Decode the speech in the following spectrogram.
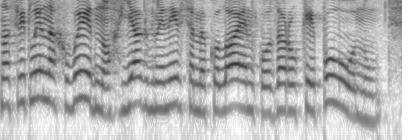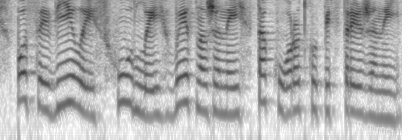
На світлинах видно, як змінився Миколаєнко за роки полону. Посивілий, схудлий, виснажений та коротко підстрижений.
